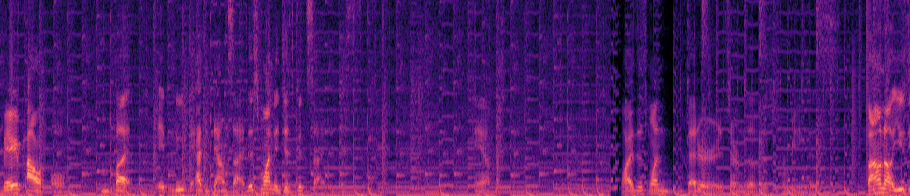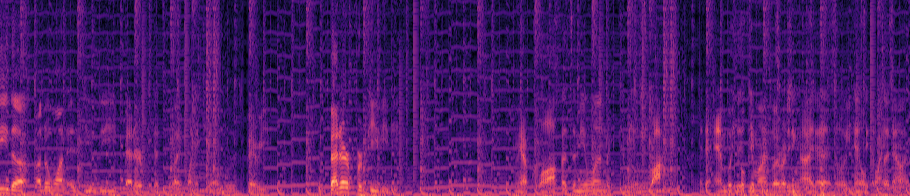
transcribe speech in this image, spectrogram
very powerful, but it, it has a downside. This one is just good side. Just. Damn. Why is this one better in terms of this from reading this? But I don't know, usually the other one is usually better because you like one KO moves very it's better for PvP. We have Klawf as a new one, like Chameleon Rock, and the ambush Pokemon by rushing eyes that so you can't stay upside down.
